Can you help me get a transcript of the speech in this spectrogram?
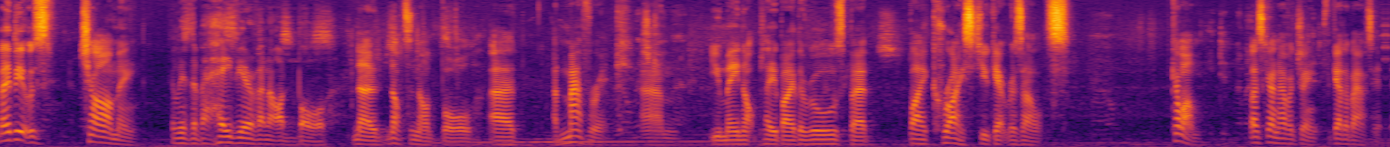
Maybe it was charming. It was the behaviour of an oddball. No, not an oddball. Uh, a maverick. Um, you may not play by the rules, but by Christ, you get results. Come on, let's go and have a drink. Forget about it.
